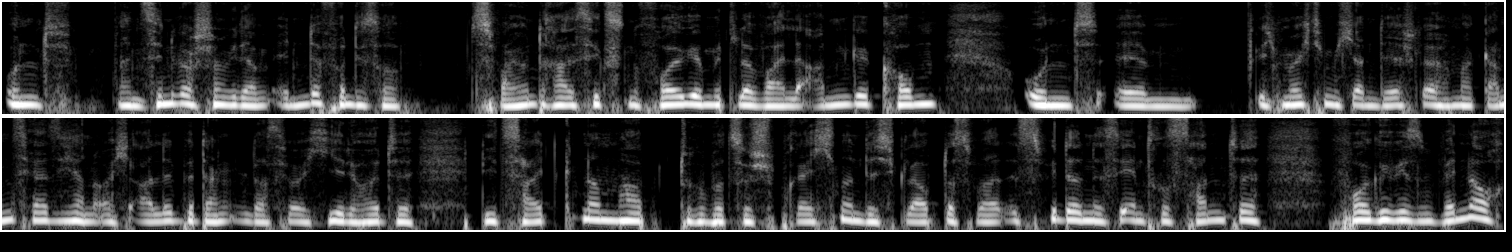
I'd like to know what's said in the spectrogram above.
Und dann sind wir schon wieder am Ende von dieser 32. Folge mittlerweile angekommen und ähm, ich möchte mich an der Stelle mal ganz herzlich an euch alle bedanken, dass ihr euch hier heute die Zeit genommen habt, darüber zu sprechen. Und ich glaube, das war, ist wieder eine sehr interessante Folge gewesen, wenn auch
